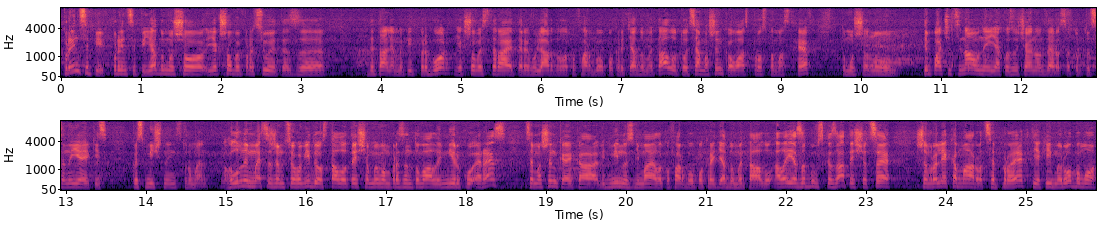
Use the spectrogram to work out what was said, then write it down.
в принципі, в принципі, я думаю, що якщо ви працюєте з деталями під прибор, якщо ви стираєте регулярно лакофарбове покриття до металу, то ця машинка у вас просто must have, тому що ну. Тим паче ціна у неї як у звичайного дереса, тобто це не є якийсь космічний інструмент. Головним меседжем цього відео стало те, що ми вам презентували мірку RS. Це машинка, яка відмінно знімає лакофарбове покриття до металу. Але я забув сказати, що це Chevrolet Camaro. Це проект, який ми робимо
